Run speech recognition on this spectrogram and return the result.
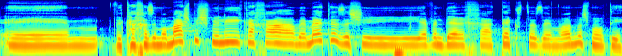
אמ, וככה זה ממש בשבילי ככה באמת איזושהי אבן דרך הטקסט הזה, מאוד משמעותי.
